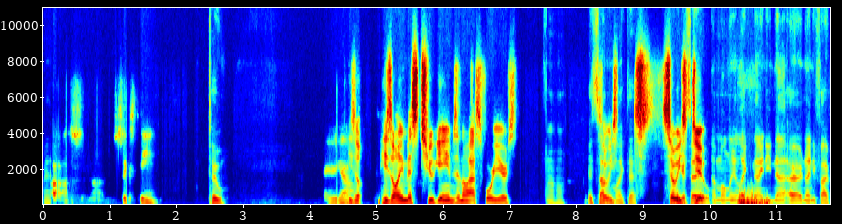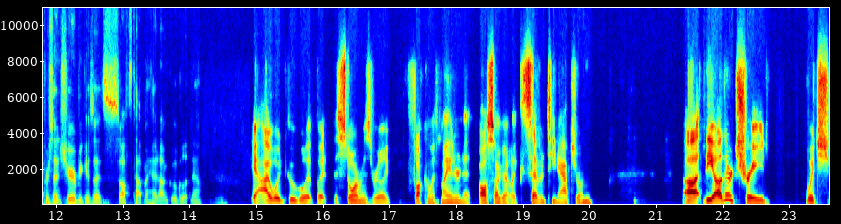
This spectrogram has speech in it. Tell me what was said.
Uh, 16. Two. There you go. He's, He's only missed two games in the last four years. Uh-huh. It's something so like that. So like he's said, due. I'm only like 99 or 95 percent sure because that's off the top of my head. I'll Google it now. Yeah, I would Google it, but the storm is really fucking with my internet. Also, I got like 17 apps running. Uh, the other trade, which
